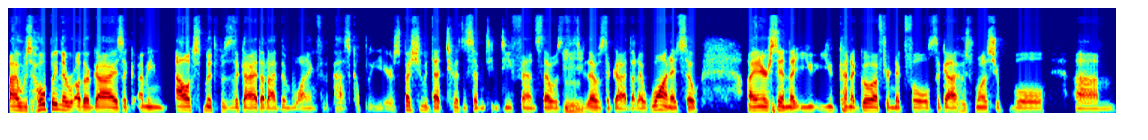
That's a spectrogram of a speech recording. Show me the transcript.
I was hoping there were other guys. Like I mean, Alex Smith was the guy that I've been wanting for the past couple of years, especially with that 2017 defense. That was the, Mhm. that was the guy that I wanted. So I understand that you you kind of go after Nick Foles, the guy who's won a Super Bowl. Um,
